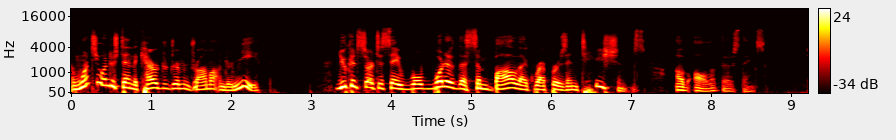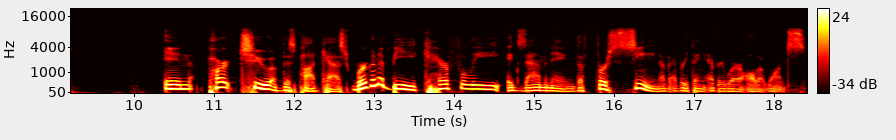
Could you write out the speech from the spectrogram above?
And once you understand the character driven drama underneath, you can start to say, well, what are the symbolic representations of all of those things? In part two of this podcast, we're going to be carefully examining the first scene of Everything Everywhere All at Once.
